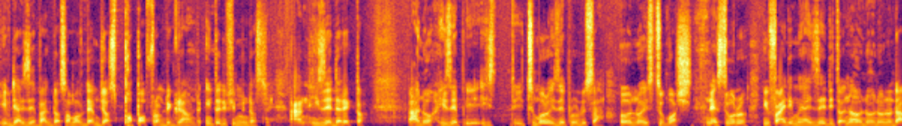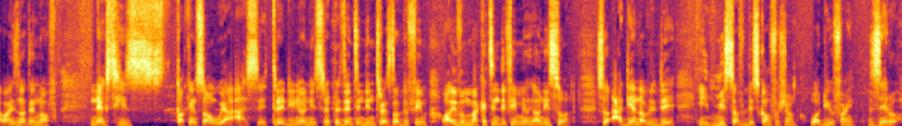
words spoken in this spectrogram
If there is a back door, some of them just pop up from the ground into the film industry. And he's a director. Ah, I know he's a he's, tomorrow he's a producer. Oh no, it's too much. Next tomorrow you find him as editor. No, no, no, no. That one is not enough. Next he's talking somewhere as a trade unionist representing the interests of the film or even marketing the film on its own. So at the end of the day, in midst of this confusion, what do you find? Zero.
